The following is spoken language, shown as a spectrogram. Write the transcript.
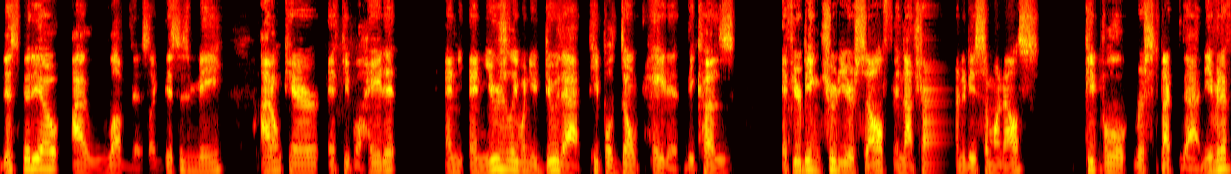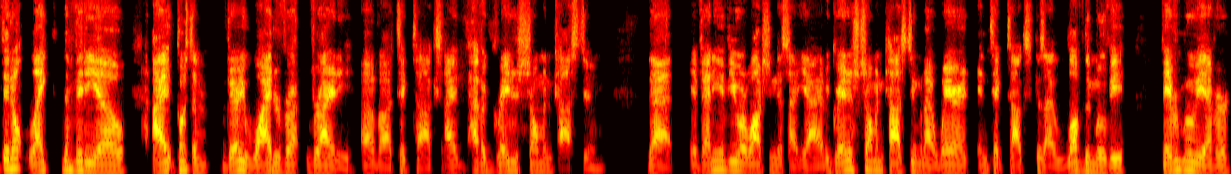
"This video, I love this. Like this is me. I don't care if people hate it." And and usually when you do that, people don't hate it because if you're being true to yourself and not trying to be someone else, people respect that. And even if they don't like the video, I post a very wide variety of uh, TikToks. I have a Greatest Showman costume that if any of you are watching this, I, yeah, I have a Greatest Showman costume and I wear it in TikToks because I love the movie, favorite movie ever.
